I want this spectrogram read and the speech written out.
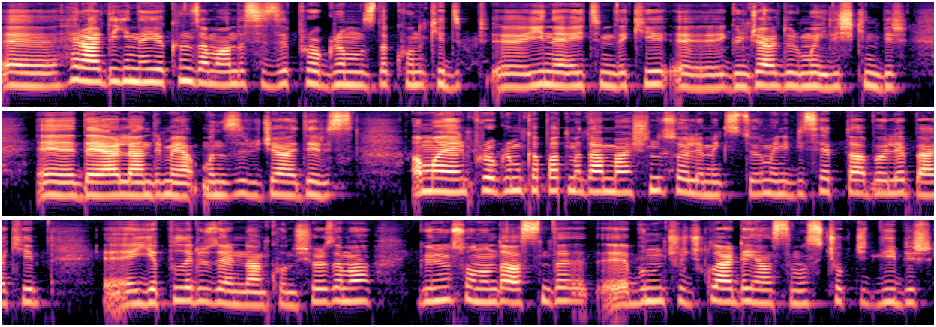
Ee, herhalde yine yakın zamanda sizi programımızda konuk edip e, yine eğitimdeki e, güncel duruma ilişkin bir e, değerlendirme yapmanızı rica ederiz. Ama yani programı kapatmadan ben şunu söylemek istiyorum. Hani biz hep daha böyle belki yapılar üzerinden konuşuyoruz ama günün sonunda aslında bunun çocuklarda yansıması çok ciddi bir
